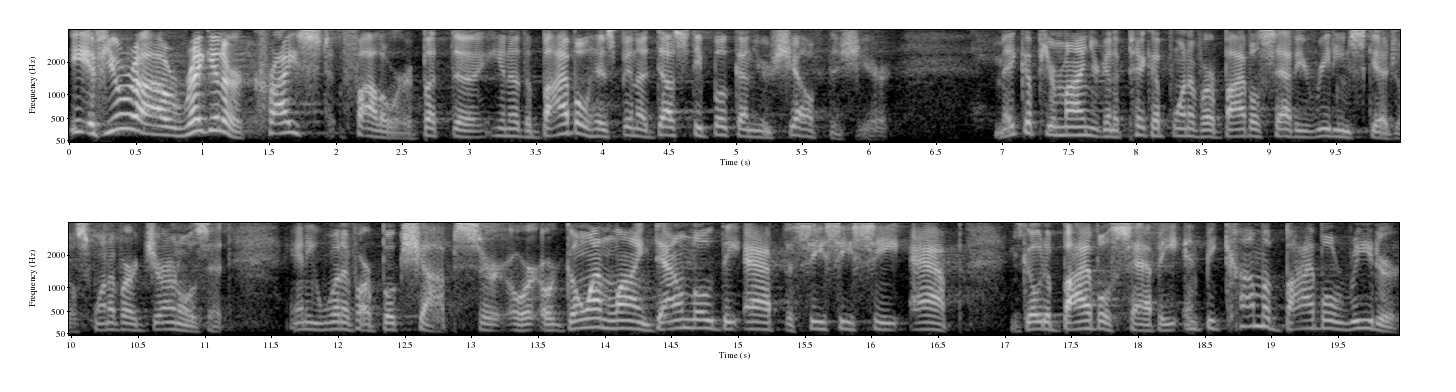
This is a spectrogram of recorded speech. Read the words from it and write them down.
If you're a regular Christ follower, but the, you know, the Bible has been a dusty book on your shelf this year, Make up your mind you're going to pick up one of our Bible savvy reading schedules, one of our journals at any one of our bookshops, or, or, or go online, download the app, the CCC app, go to Bible Savvy and become a Bible reader.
